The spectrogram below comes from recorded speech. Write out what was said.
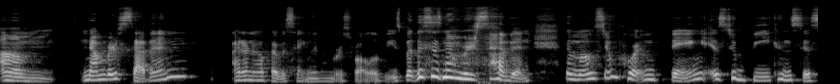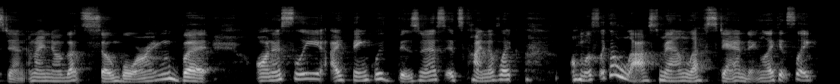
Um, number seven, I don't know if I was saying the numbers for all of these, but this is number seven. The most important thing is to be consistent. And I know that's so boring, but honestly, I think with business, it's kind of like almost like a last man left standing. Like it's like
